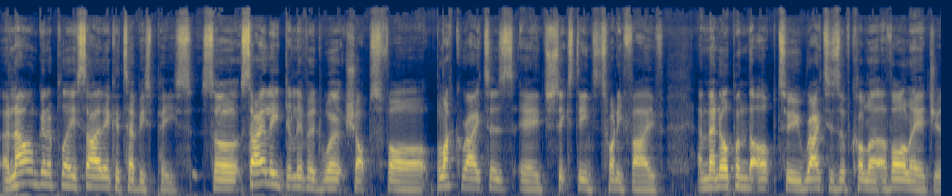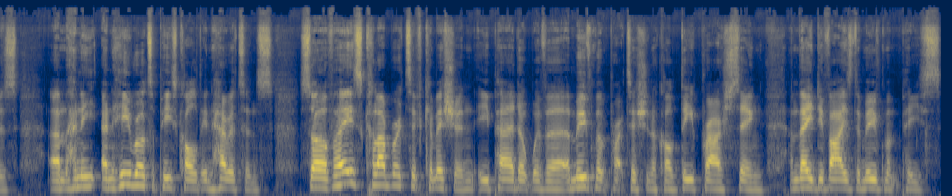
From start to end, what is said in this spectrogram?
And now I'm going to play Saili Katebi's piece. So, Saili delivered workshops for black writers aged 16 to 25 and then opened that up to writers of colour of all ages. Um, and, he, and he wrote a piece called Inheritance. So, for his collaborative commission, he paired up with a, a movement practitioner called Deepraj Singh and they devised a movement piece.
